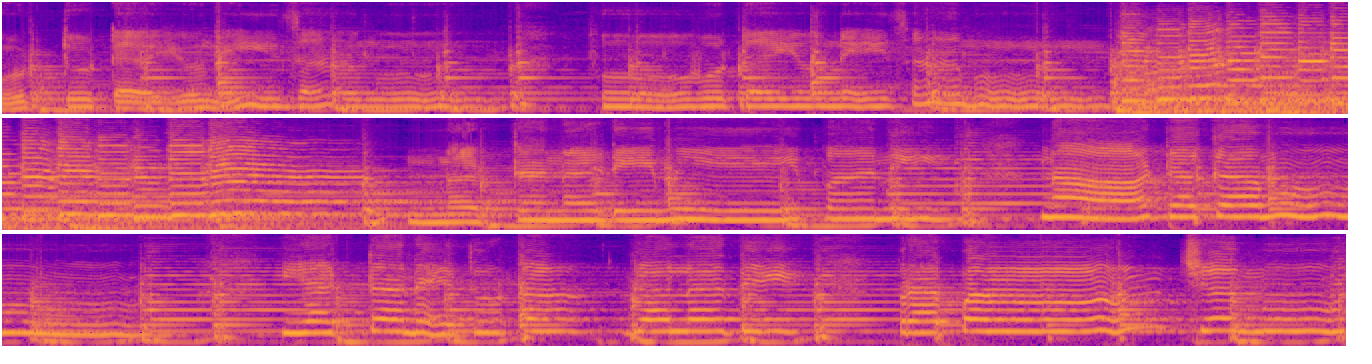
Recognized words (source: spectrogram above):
పుట్టుటయు నిజము. పోవుటయు నిజము. నటనడి మీ పని నాటకము. ఎట్టనెదుట గలది ప్రపంచము.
